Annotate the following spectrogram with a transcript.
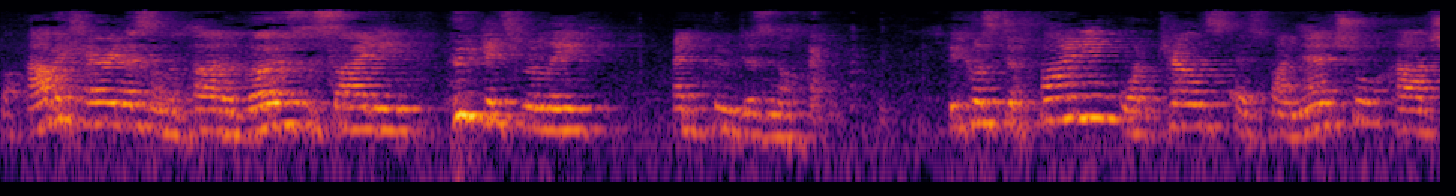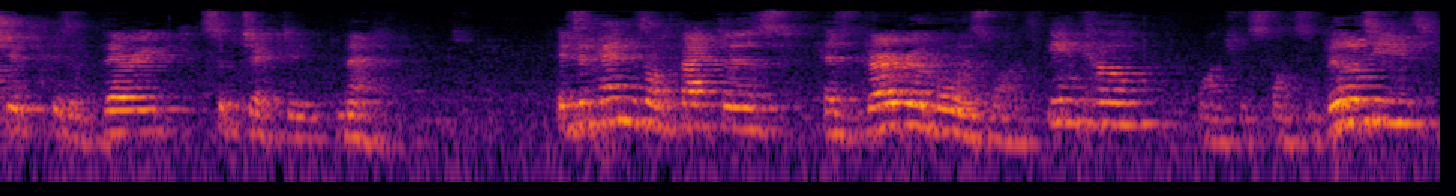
for arbitrariness on the part of those deciding who gets relief and who does not. Because defining what counts as financial hardship is a very subjective matter. It depends on factors as variable as one's income, one's responsibilities,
